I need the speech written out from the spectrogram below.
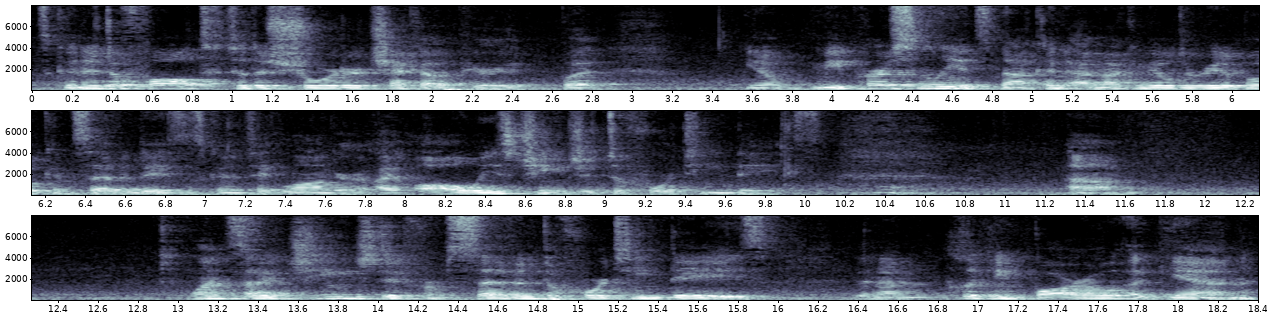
It's going to default to the shorter checkout period, but you know, me personally, it's not going. to I'm not going to be able to read a book in seven days. It's going to take longer. I always change it to 14 days. Um, once I changed it from seven to 14 days, then I'm clicking borrow again,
